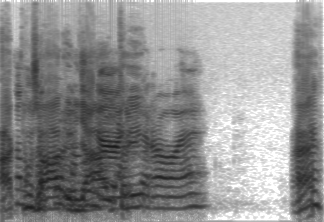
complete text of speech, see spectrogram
Sono poco Accusare gli originali altri, però, eh. eh?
